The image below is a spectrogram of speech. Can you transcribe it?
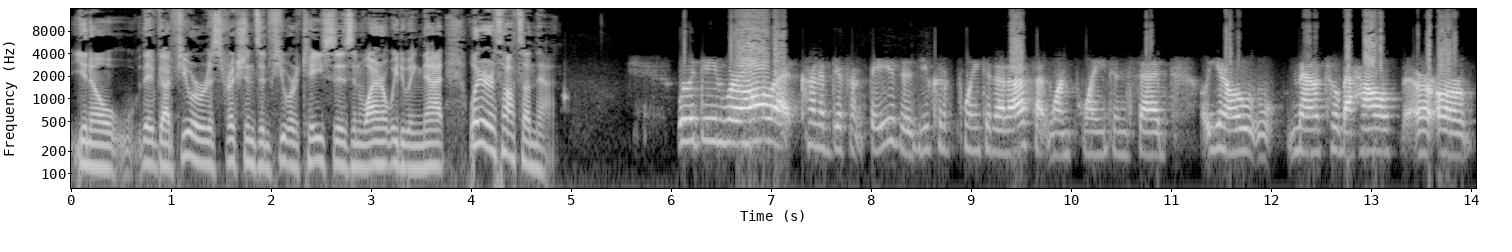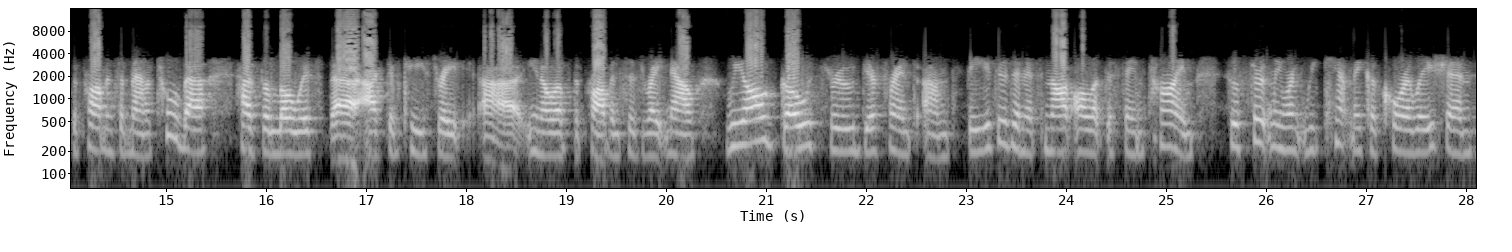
you know they've got fewer restrictions and fewer cases, and why aren't we doing that? What are your thoughts on that? Well, again, we're all at kind of different phases. You could have pointed at us at one point and said, you know, Manitoba Health or, or the province of Manitoba has the lowest uh, active case rate, uh, you know, of the provinces right now. We all go through different um, phases, and it's not all at the same time. So certainly we're, we can't make a correlation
